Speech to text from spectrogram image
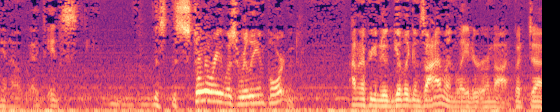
you know, it, it's the, the story was really important. I don't know if you can do Gilligan's Island later or not, but uh,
